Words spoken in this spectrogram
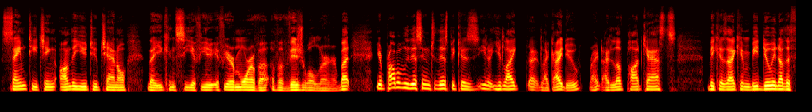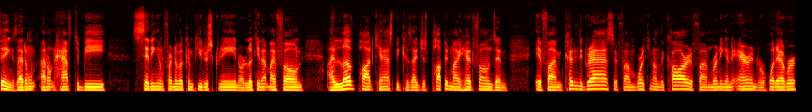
same teaching on the YouTube channel that you can see if you if you're more of a of a visual learner. But you're probably listening to this because you know you like uh, like I do, right? I love podcasts because I can be doing other things. I don't I don't have to be sitting in front of a computer screen or looking at my phone. I love podcasts because I just pop in my headphones and if I'm cutting the grass, if I'm working on the car, if I'm running an errand or whatever,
